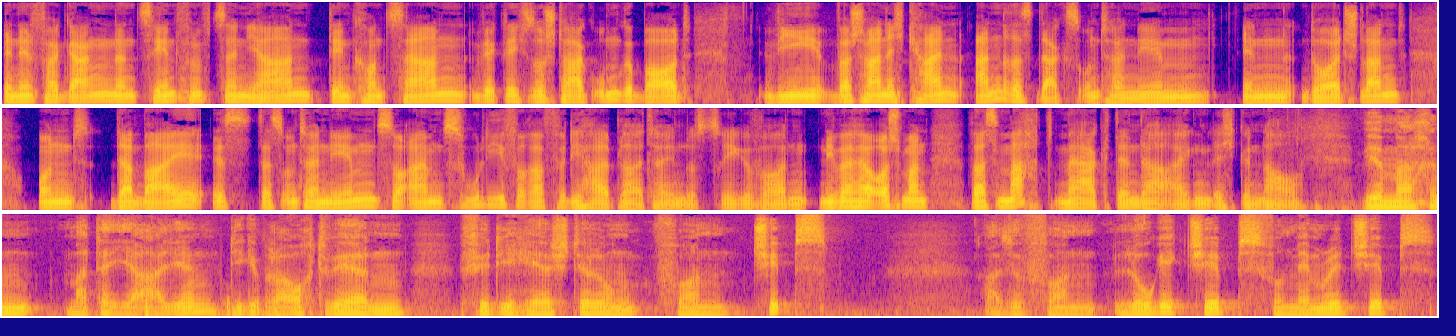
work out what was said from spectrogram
in den vergangenen 10, 15 Jahren den Konzern wirklich so stark umgebaut wie wahrscheinlich kein anderes DAX-Unternehmen in Deutschland. Und dabei ist das Unternehmen zu einem Zulieferer für die Halbleiterindustrie geworden. Lieber Herr Oschmann, was macht Merck denn da eigentlich genau? Wir machen Materialien, die gebraucht werden für die Herstellung von Chips, also von Logikchips, von Memory-Chips,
